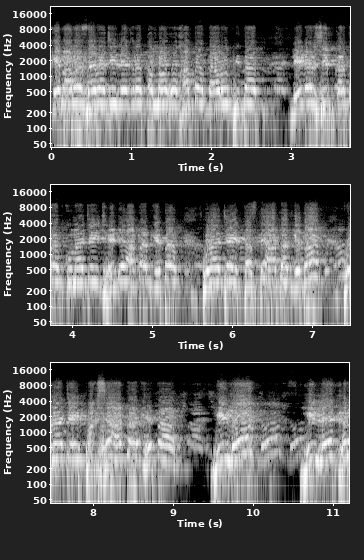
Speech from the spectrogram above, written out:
की बाबासाहेबाची लेकरं तंबाखू खातात दारू पितात लिडरशिप करतात कुणाच्याही झेंडे हातात घेतात कुणाच्याही दस्ते हातात घेतात कुणाच्याही पक्ष हातात घेतात. ही लोक ही लेकर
